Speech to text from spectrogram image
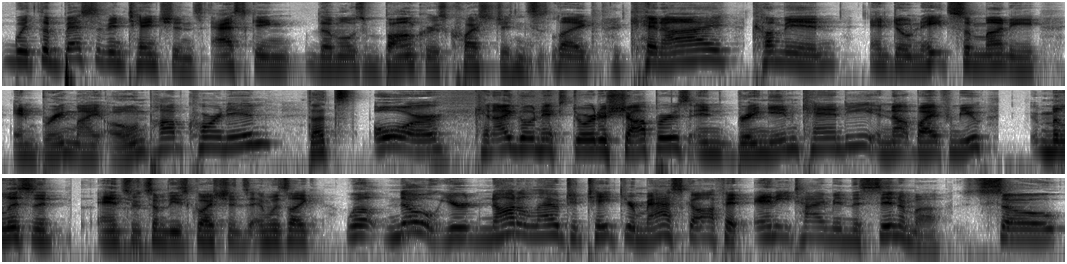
with the best of intentions asking the most bonkers questions like, can I come in and donate some money and bring my own popcorn in? That's Or can I go next door to shoppers and bring in candy and not buy it from you? Melissa answered some of these questions and was like, "Well, no, you're not allowed to take your mask off at any time in the cinema, so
